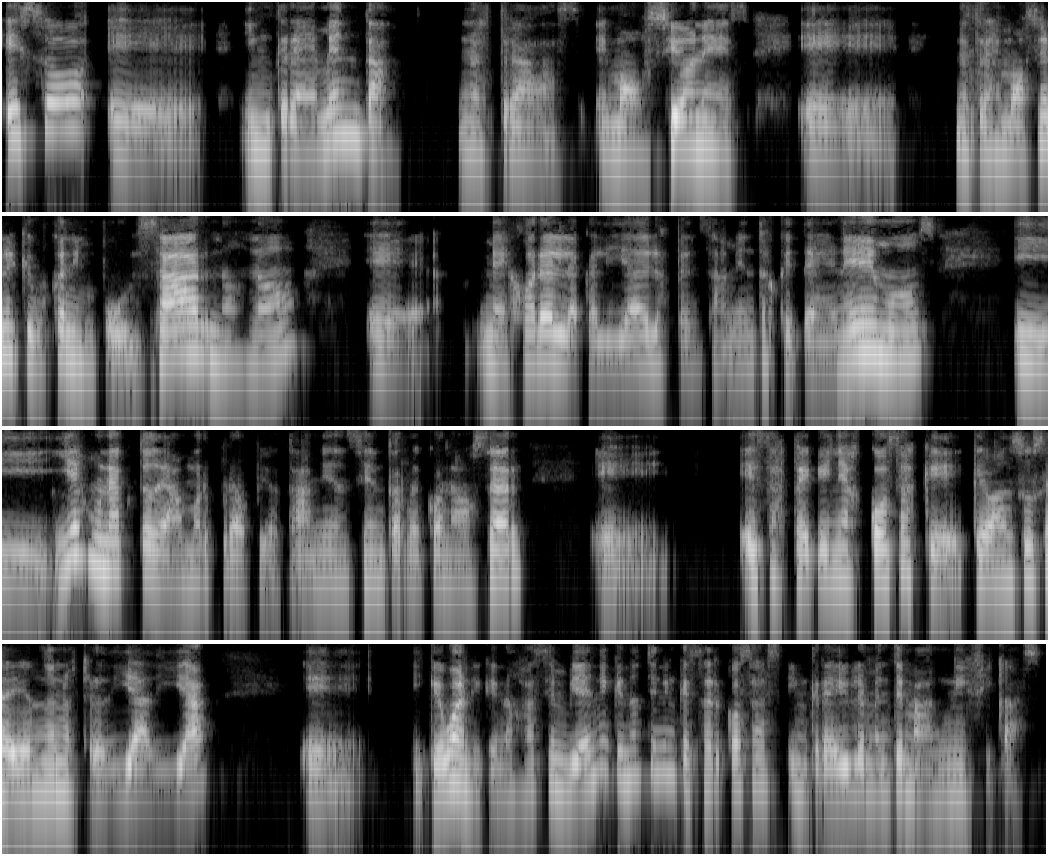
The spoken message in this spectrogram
eso eh, incrementa nuestras emociones, eh, nuestras emociones que buscan impulsarnos, ¿no? Eh, mejora la calidad de los pensamientos que tenemos y, es un acto de amor propio también, siento reconocer eh, esas pequeñas cosas que, van sucediendo en nuestro día a día y que bueno, y que nos hacen bien y que no tienen que ser cosas increíblemente magníficas.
